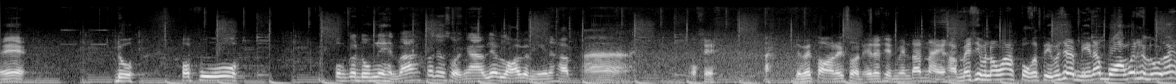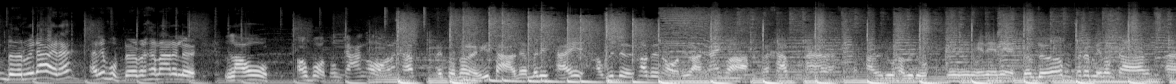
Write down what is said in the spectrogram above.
นี่ดูพอปูผมกระดุมเนี่ยเห็นปะก็จะสวยงามเรียบร้อยแบบนี้นะครับอ่าโอเค เดี๋ยวไปต่อในส่วน entertainment ด้านในครับ ไม่ที่มันต้องว่างปกติไม่ใช่แบบนี้นะ มองไม่ทะลุนะ เดินไม่ได้นะ อันนี้ผมเดินไปข้างหน้าได้เลย เราเอาเบาะตรงกลางออกนะครับไอตัวตำแหน่งที่สามเนี่ยไม่ได้ใช้ เอาไปเดินเข้าเดินออกดีกว่าง่ายกว่านะครับอ่าพาไปดูพาไปดูนี่นี่นี่นี่เดิมๆก็จะมีตรงกลางอะ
